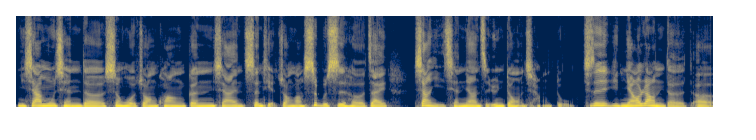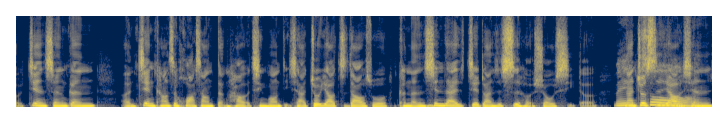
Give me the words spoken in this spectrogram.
你现在目前的生活状况跟现在身体的状况适不适合在像以前那样子运动的强度。其实你要让你的呃健身跟嗯、呃健康是画上等号的情况底下，就要知道说，可能现在阶段是适合休息的，那就是要先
